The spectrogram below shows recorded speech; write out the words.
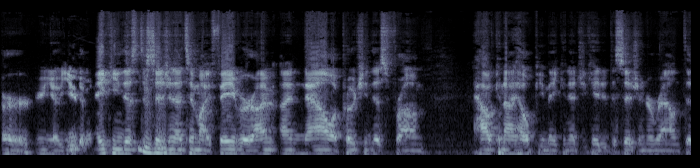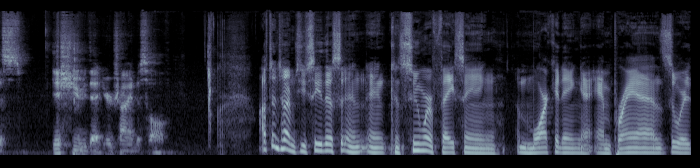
or you know you to making this mm-hmm. decision mm-hmm. that's in my favor. I'm I'm now approaching this from how can I help you make an educated decision around this issue that you're trying to solve? Oftentimes, you see this in, in consumer facing marketing and brands. We're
